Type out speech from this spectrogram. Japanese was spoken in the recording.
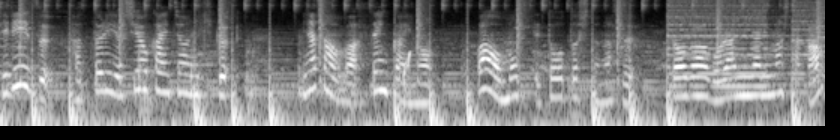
シリーズ服部義雄会長に聞く。皆さんは前回の和をもって尊しとなす動画をご覧になりましたか？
